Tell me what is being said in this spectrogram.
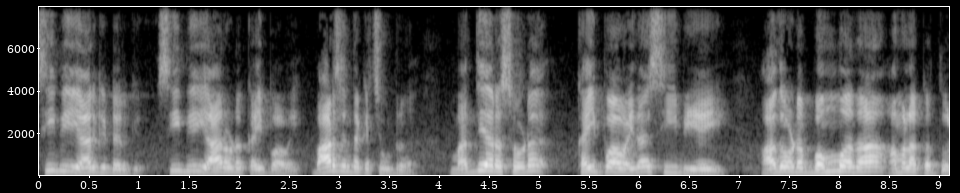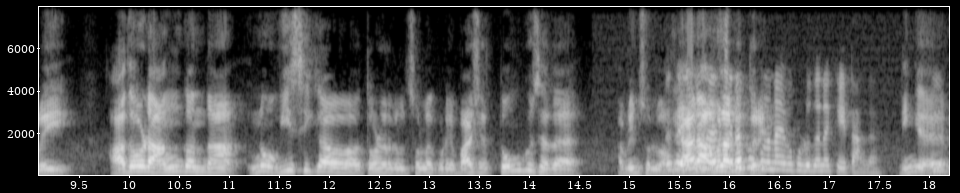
சிபிஐ யார்கிட்ட இருக்குது சிபிஐ யாரோட கைப்பாவை? பாரதிய ஜனதா கட்சி விட்ருங்க மத்திய அரசோட கைப்பாவை தான் சிபிஐ அதோட பொம்மை தான் அமலாக்கத்துறை. அதோட அங்கம் தான். இன்னும் விசிகா தோழர்கள் சொல்லக்கூடிய பாஷை தொங்கு சதை அப்படின்னு சொல்லுவாங்க. யாரும் அமலாக்கத்துறை. கேட்டாங்க. நீங்கள்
